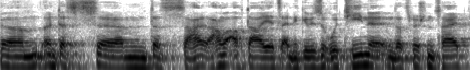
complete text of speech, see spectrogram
Ähm, und das, ähm, das haben wir auch da jetzt eine gewisse Routine in der Zwischenzeit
